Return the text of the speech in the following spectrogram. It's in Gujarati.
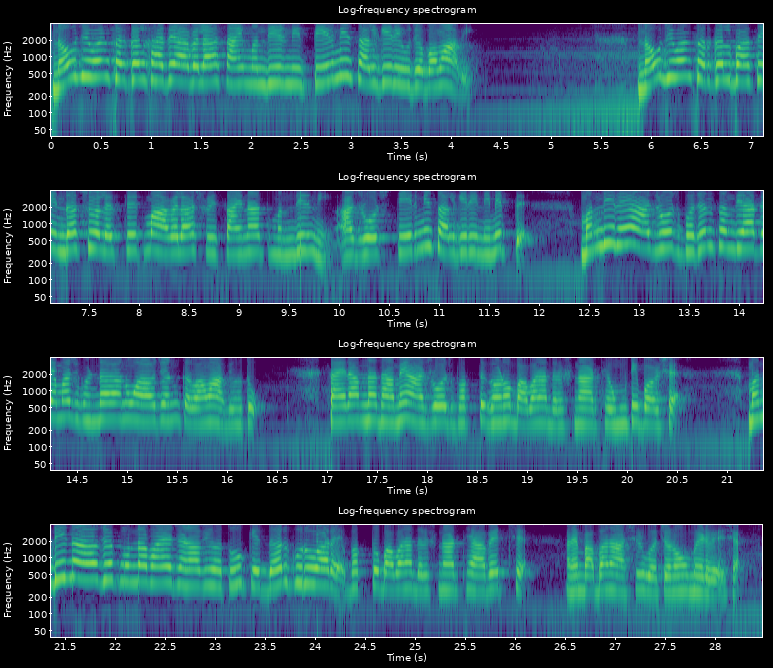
નવજીવન સર્કલ ખાતે આવેલા સાંઈ મંદિરની તેરમી સાલગીરી ઉજવવામાં આવી. નવજીવન સર્કલ પાસે ઇન્ડસ્ટ્રીયલ એસ્ટેટમાં આવેલા શ્રી સાંઈનાથ મંદિરની આજરોજ તેરમી સાલગીરી નિમિત્તે મંદિરે આજરોજ ભજન સંધ્યા તેમજ ભંડારાનું આયોજન કરવામાં આવ્યું હતું. સાંઈરામના ધામે આજરોજ ભક્તગણો બાબાના દર્શનાર્થે ઉમટી પડશે. મંદિરના આયોજક મુન્નાભાઈએ જણાવ્યું હતું કે દર ગુરુવારે ભક્તો બાબાના દર્શનાર્થે આવે જ છે અને બાબાના આશીર્વચનો મેળવે છે.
